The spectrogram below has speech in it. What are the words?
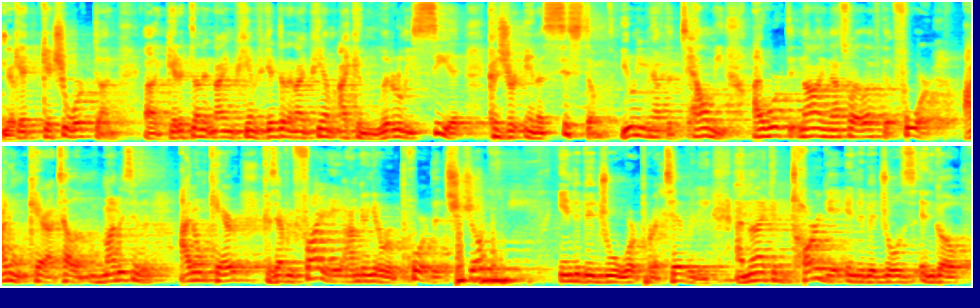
Yep. Get get your work done. Uh, get it done at 9 p.m. If you get it done at 9 p.m., I can literally see it because you're in a system. You don't even have to tell me. I worked at nine. That's why I left at four. I don't care. I tell them my business I don't care because every Friday I'm going to get a report that shows me individual work productivity. And then i can target individuals and go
